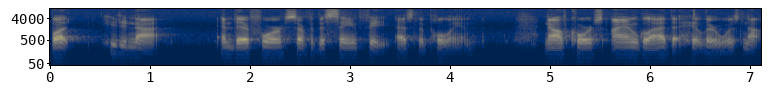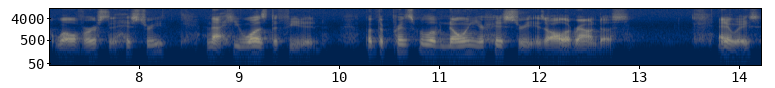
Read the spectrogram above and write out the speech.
But he did not, and therefore suffered the same fate as Napoleon. Now, of course, I am glad that Hitler was not well versed in history and that he was defeated, but the principle of knowing your history is all around us. Anyways,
